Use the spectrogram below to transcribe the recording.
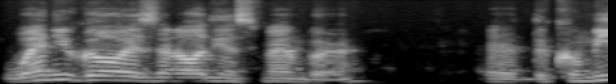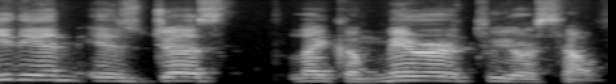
When you go as an audience member uh, the comedian is just like a mirror to yourself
